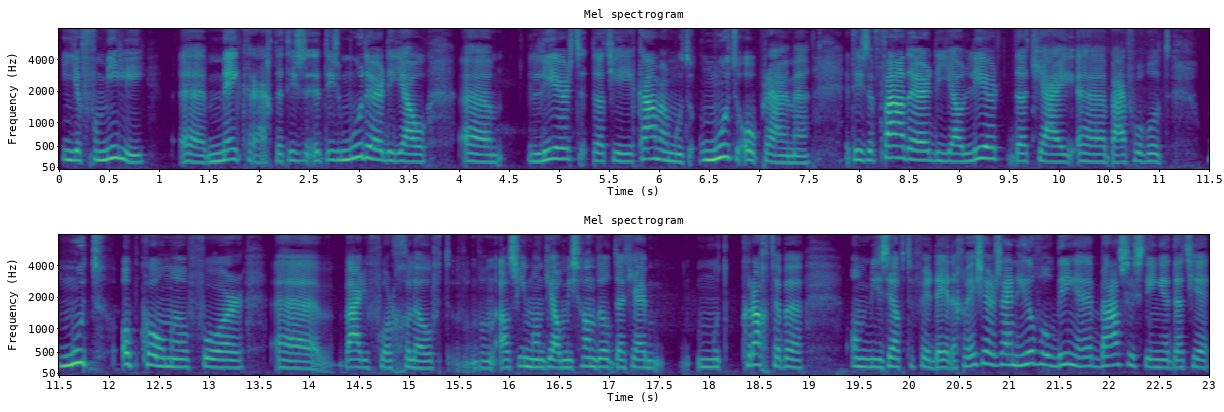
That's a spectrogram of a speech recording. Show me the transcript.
in je familie eh, meekrijgt. Het is, het is moeder die jou ehm, leert dat je je kamer moet, moet opruimen. Het is de vader die jou leert dat jij eh, bijvoorbeeld moet opkomen voor eh, waar je voor gelooft. Want Als iemand jou mishandelt, dat jij moet kracht hebben om jezelf te verdedigen. Weet je, er zijn heel veel dingen, basisdingen, dat je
